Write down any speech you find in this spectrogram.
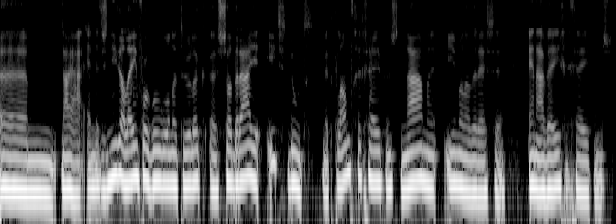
Um, nou ja, en het is niet alleen voor Google natuurlijk. Uh, zodra je iets doet met klantgegevens, namen, e-mailadressen, NAW-gegevens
